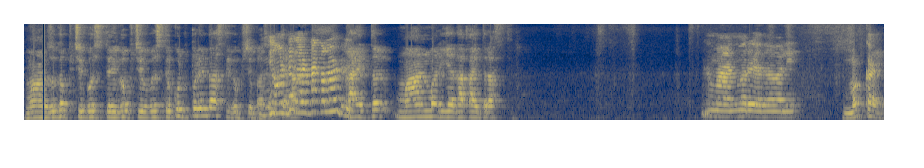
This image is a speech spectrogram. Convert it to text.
माणूस गपचे बसते गपचे बसते कुठपर्यंत असते गपचे मी बसते लॉन्ड्री काय तर मान मर्यादा काय तर असते. मान मर्यादावाले. मग काय?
